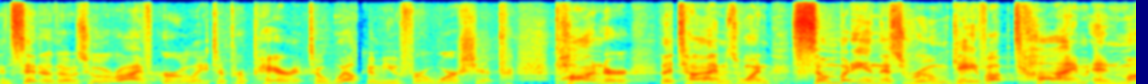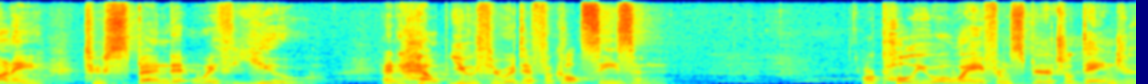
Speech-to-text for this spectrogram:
Consider those who arrive early to prepare it to welcome you for worship. Ponder the times when somebody in this room gave up time and money to spend it with you and help you through a difficult season or pull you away from spiritual danger.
